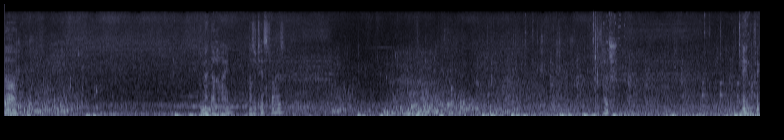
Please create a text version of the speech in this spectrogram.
Da. Wir denn da rein? Mal so testweise. Falsch. Ey, mach weg.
